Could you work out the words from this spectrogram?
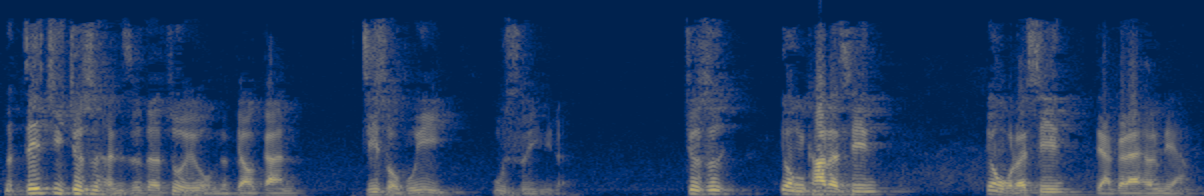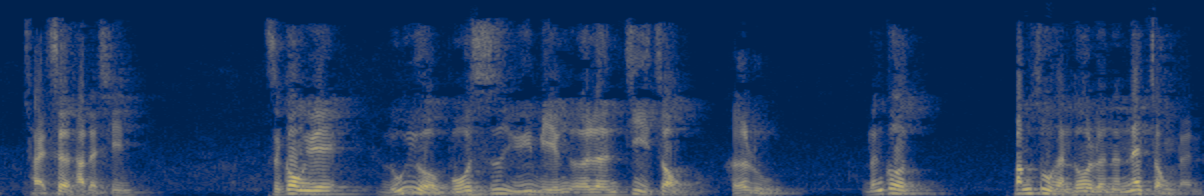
那这句就是很值得作为我们的标杆，己所不欲，勿施于人。就是用他的心，用我的心，两个来衡量，揣测他的心，子贡曰：“如有博施于民而能济众，何如？能够帮助很多人的那种人，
